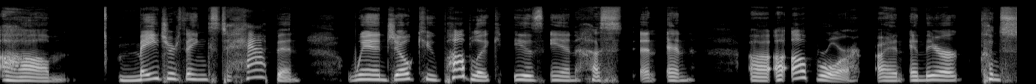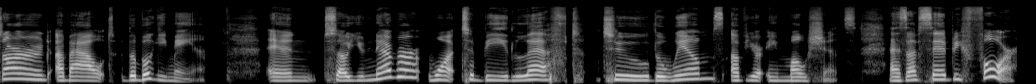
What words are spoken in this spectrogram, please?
um major things to happen when Joe Q Public is in an, an uh, a uproar and, and they're concerned about the boogeyman. And so you never want to be left to the whims of your emotions. As I've said before,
